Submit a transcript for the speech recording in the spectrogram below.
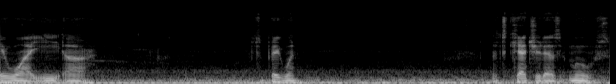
A-Y-E-R. It's a big one. Let's catch it as it moves.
